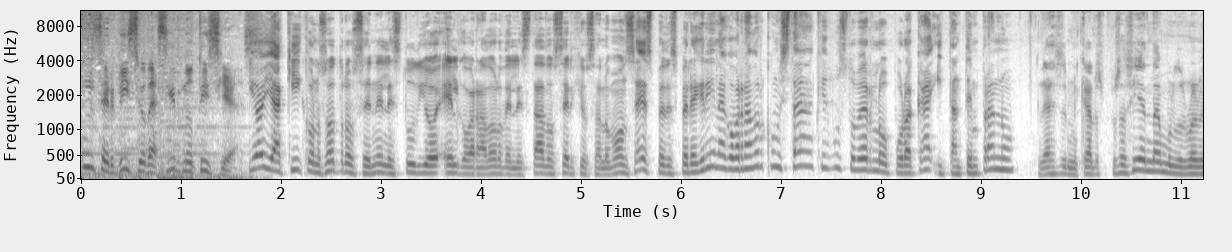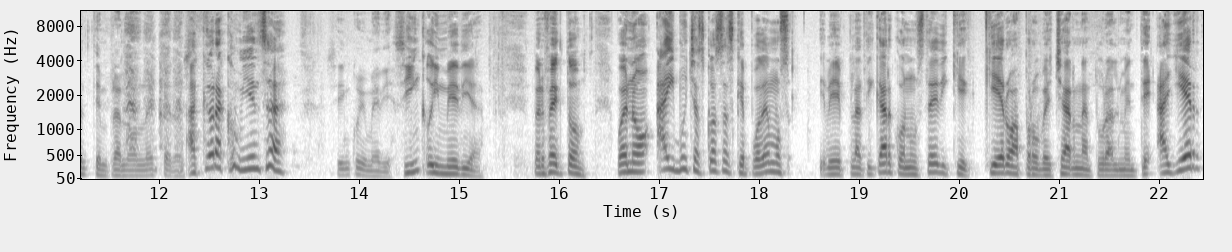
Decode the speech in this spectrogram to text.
Un servicio de Asir Noticias. Y hoy aquí con nosotros en el estudio el gobernador del estado, Sergio Salomón Céspedes Peregrina. Gobernador, ¿cómo está? Qué gusto verlo por acá y tan temprano. Gracias, mi Carlos. Pues así andamos normalmente temprano, ¿no? Pero ¿A qué hora comienza? cinco y media. Cinco y media. Perfecto. Bueno, hay muchas cosas que podemos eh, platicar con usted y que quiero aprovechar naturalmente. Ayer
